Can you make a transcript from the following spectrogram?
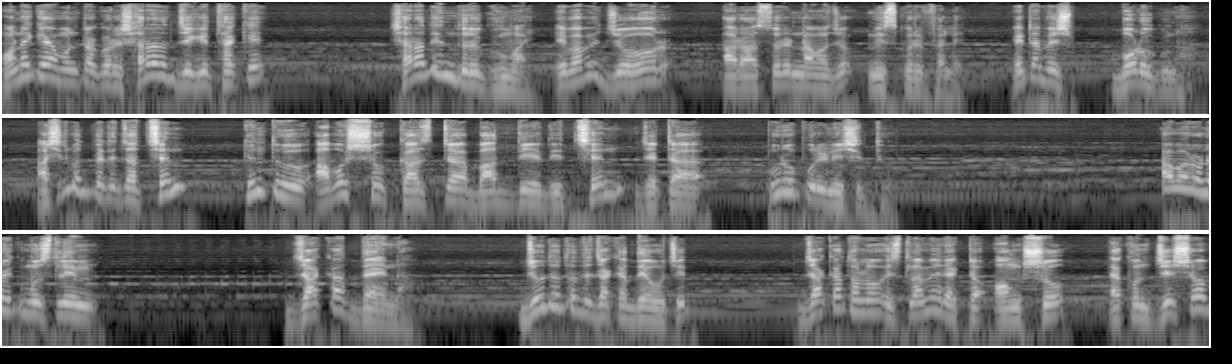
অনেকে এমনটা করে, সারা রাত জেগে থাকে, সারাদিন ধরে ঘুমায়। এভাবে জোহর আর আসরের নামাজও মিস করে ফেলে। এটা বেশ বড় গুনহা। আশীর্বাদ পেতে চাচ্ছেন কিন্তু আবশ্যক কাজটা বাদ দিয়ে দিচ্ছেন যেটা পুরোপুরি নিষিদ্ধ। আবার অনেক মুসলিম জাকাত দেয় না। যদিও তাদের জাকাত দেওয়া উচিত। জাকাত হলো ইসলামের একটা অংশ। এখন যেসব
